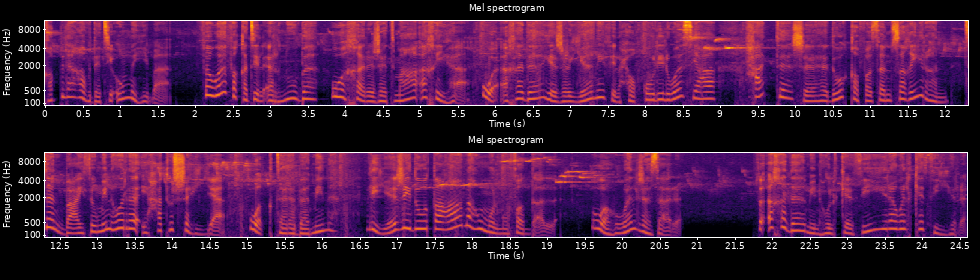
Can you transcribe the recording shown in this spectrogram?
قبل عودة أمهما؟ فوافقت الأرنوبة وخرجت مع أخيها وأخذا يجريان في الحقول الواسعة حتى شاهدوا قفصا صغيرا تنبعث منه الرائحة الشهية واقترب منه ليجدوا طعامهم المفضل وهو الجزر. فأخذ منه الكثير والكثير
